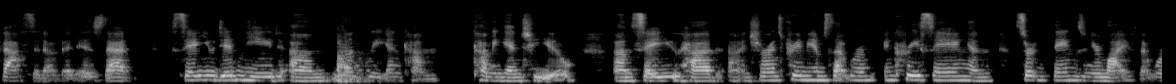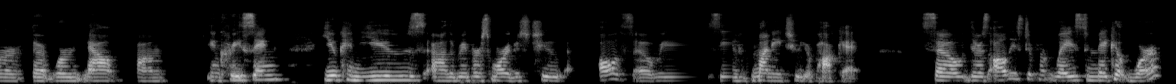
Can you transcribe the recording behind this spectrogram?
facet of it is that, say you did need um, monthly income coming into you. Um, Say you had uh, insurance premiums that were increasing and certain things in your life that were, that were now um, increasing. You can use uh, the reverse mortgage to also receive money to your pocket. So there's all these different ways to make it work.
